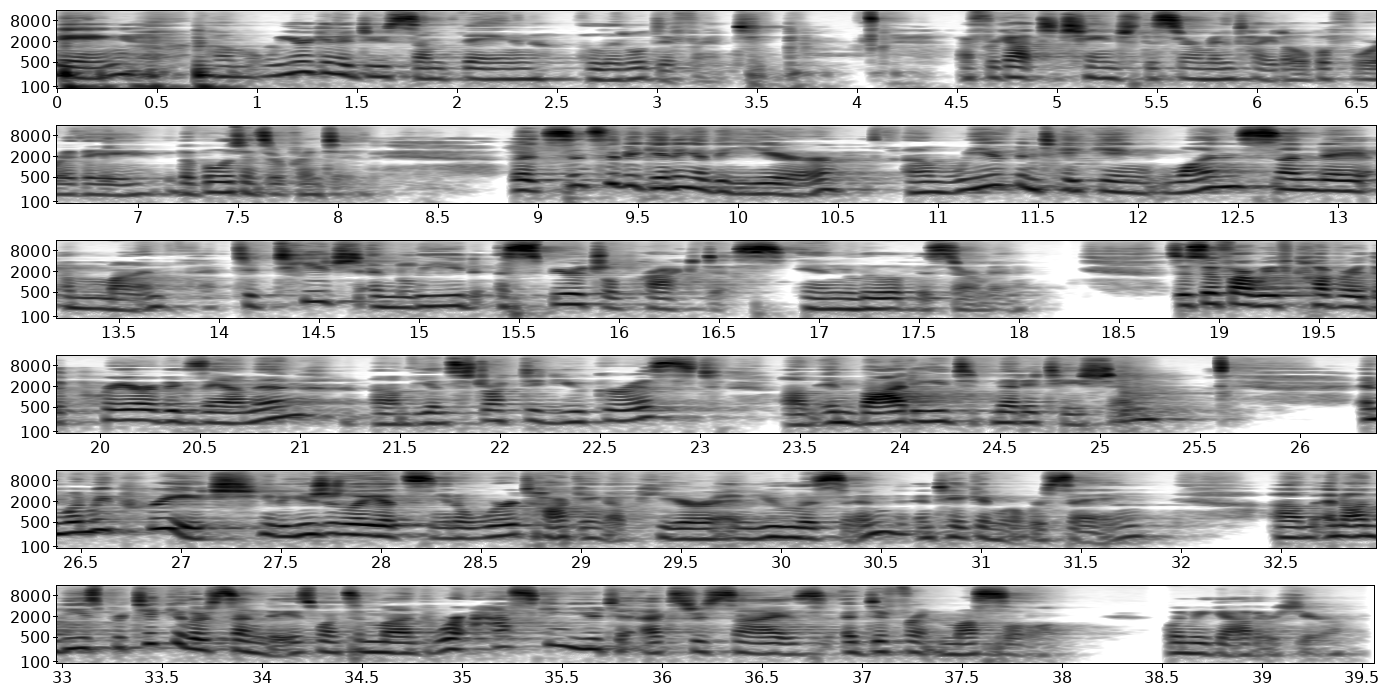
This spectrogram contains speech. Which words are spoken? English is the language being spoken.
morning, um, we are going to do something a little different. I forgot to change the sermon title before they, the bulletins are printed. But since the beginning of the year, um, we have been taking one Sunday a month to teach and lead a spiritual practice in lieu of the sermon. So, so far we've covered the prayer of examen, um, the instructed Eucharist, um, embodied meditation, and when we preach, you know, usually it's, you know, we're talking up here and you listen and take in what we're saying. Um, and on these particular Sundays, once a month, we're asking you to exercise a different muscle when we gather here.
